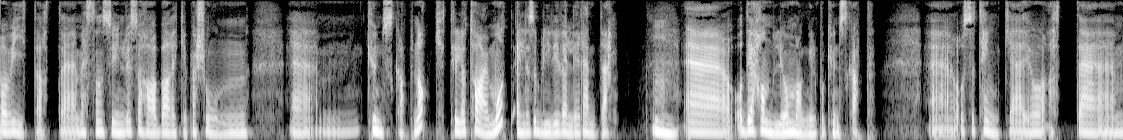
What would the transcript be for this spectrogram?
å vite at eh, mest sannsynlig så har bare ikke personen eh, kunnskap nok til å ta imot, eller så blir de veldig redde. Mm. Eh, og det handler jo om mangel på kunnskap. Eh, og så tenker jeg jo at eh,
